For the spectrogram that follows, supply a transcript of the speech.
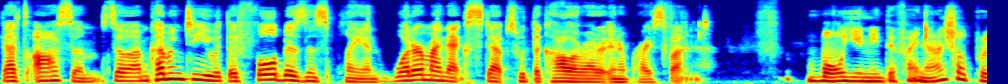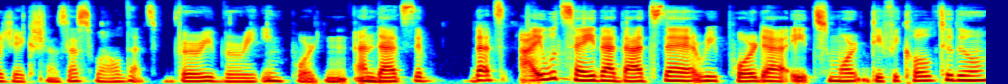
That's awesome. So I'm coming to you with a full business plan. What are my next steps with the Colorado Enterprise Fund? Well, you need the financial projections as well. That's very, very important. And mm-hmm. that's the that's i would say that that's the report that it's more difficult to do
